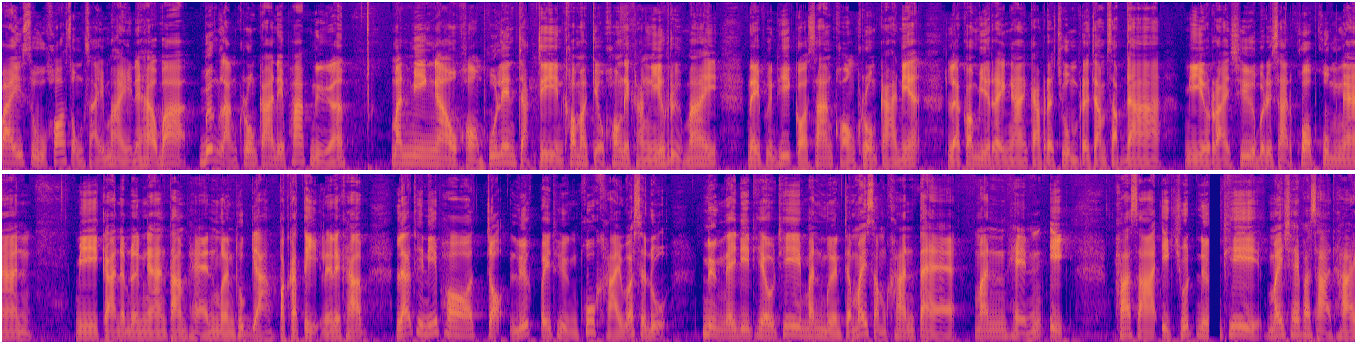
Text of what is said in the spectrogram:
ไปสู่ข้อสงสัยใหม่นะฮะว่าเบื้องหลังโครงการในภาคเหนือ มันมีเงาของผู้เล่นจากจีนเข้ามาเกี่ยวข้องในครั้งนี้หรือไม่ในพื้นที่ก่อสร้างของโครงการนี้แล้วก็มีรายงานการประชุมประจำสัปดาห์ มีรายชื่อบริษัทควบคุมงาน มีการดำเนินงานตามแผนเหมือนทุกอย่างปกติเลยนะครับ แล้วทีนี้พอเจาะลึกไปถึงผู้ขายวัสดุหนึ่งในดีเทลที่มันเหมือนจะไม่สำคัญแต่มันเห็นอีกภาษาอีกชุดหนึ่งที่ไม่ใช่ภาษาไทย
